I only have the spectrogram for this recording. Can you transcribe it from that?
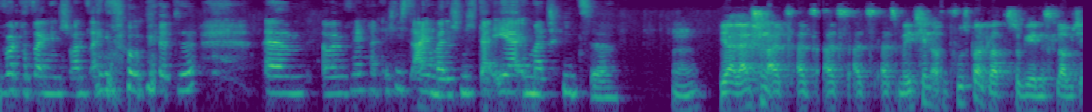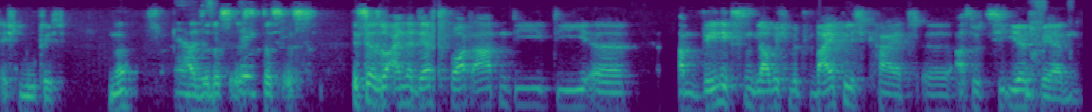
ich wollte gerade sagen, den Schwanz eingezogen hätte, ähm, aber mir fällt gerade echt nichts ein, weil ich mich da eher immer trieze. Mhm. Ja, allein schon als, als, als, als, als Mädchen auf den Fußballplatz zu gehen, ist, glaube ich, echt mutig. Ne? Ja, also das ist, das ist, ist ja so eine der Sportarten, die, die äh, am wenigsten, glaube ich, mit Weiblichkeit äh, assoziiert werden.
